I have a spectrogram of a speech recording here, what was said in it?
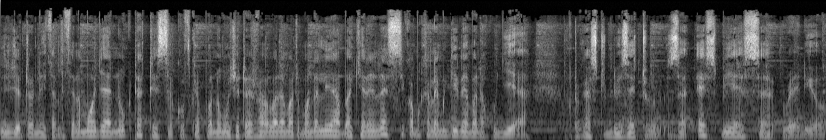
nyuzi joto ni 31.9. Kufikia pone mwisho taarifa habari ambayo tumeandalia. Bakiani nasi kwa makala mengine ambayo nakujia kutoka studio zetu za SBS Radio.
